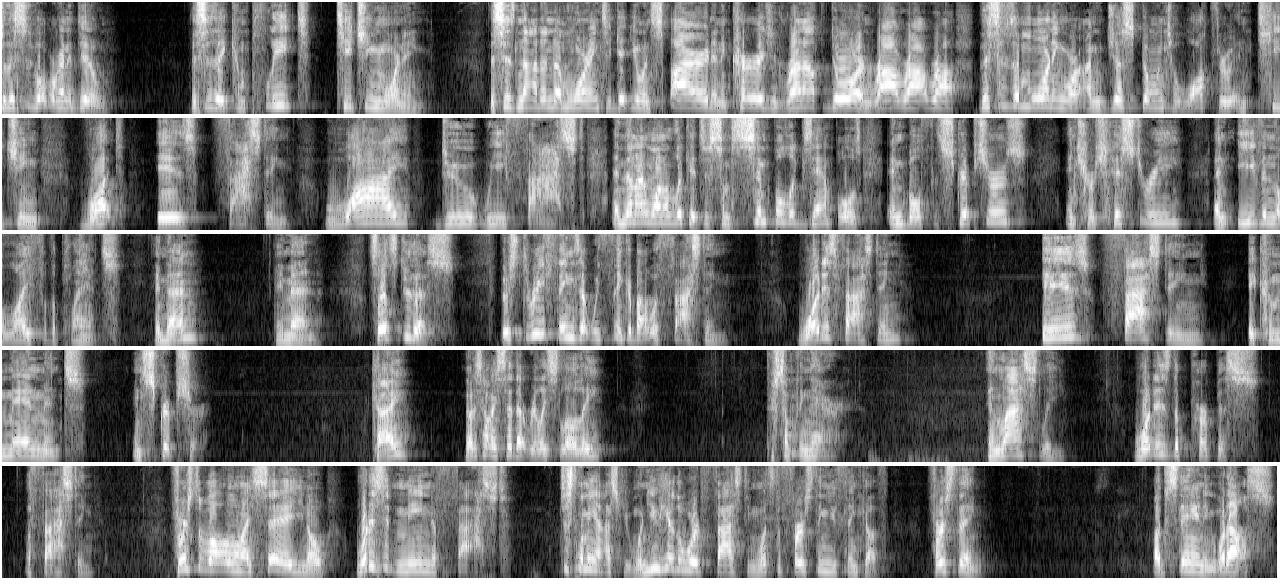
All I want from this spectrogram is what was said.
so, this is what we're going to do. This is a complete teaching morning. This is not a morning to get you inspired and encouraged and run out the door and rah, rah, rah. This is a morning where I'm just going to walk through and teaching what is fasting. Why do we fast? And then I want to look at just some simple examples in both the scriptures and church history and even the life of the plant. Amen? Amen. So let's do this. There's three things that we think about with fasting. What is fasting? Is fasting a commandment in Scripture? Okay? Notice how I said that really slowly? There's something there. And lastly, what is the purpose of fasting? First of all, when I say, you know, what does it mean to fast? Just let me ask you, when you hear the word fasting, what's the first thing you think of? First thing. Abstaining. What else?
